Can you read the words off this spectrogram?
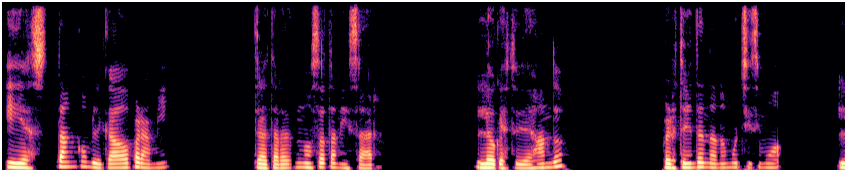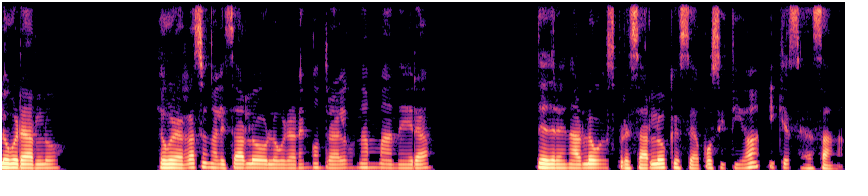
Y es tan complicado para mí tratar de no satanizar lo que estoy dejando, pero estoy intentando muchísimo lograrlo, lograr racionalizarlo o lograr encontrar alguna manera de drenarlo o expresarlo que sea positiva y que sea sana.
